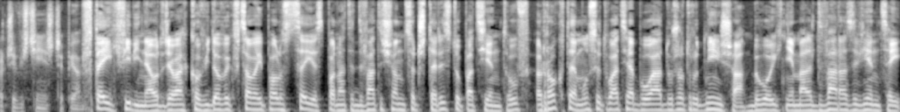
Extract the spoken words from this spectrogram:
oczywiście nieszczepione. W tej chwili na oddziałach covidowych w całej Polsce jest ponad 2400 pacjentów. Rok temu sytuacja była dużo trudniejsza. Było ich niemal dwa razy więcej.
